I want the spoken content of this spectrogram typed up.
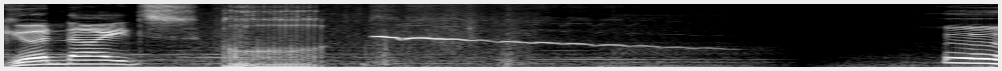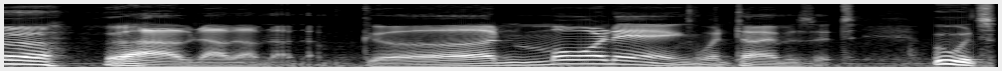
good night. Ah, nom, nom, nom, nom. Good morning. What time is it? Ooh, it's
